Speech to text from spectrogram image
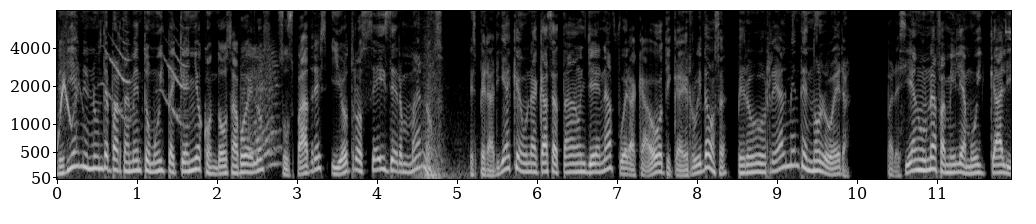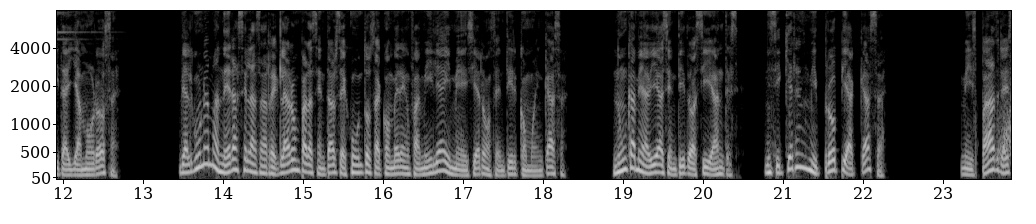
Vivían en un departamento muy pequeño con dos abuelos, sus padres y otros seis hermanos. Esperaría que una casa tan llena fuera caótica y ruidosa, pero realmente no lo era. Parecían una familia muy cálida y amorosa. De alguna manera se las arreglaron para sentarse juntos a comer en familia y me hicieron sentir como en casa. Nunca me había sentido así antes, ni siquiera en mi propia casa. Mis padres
